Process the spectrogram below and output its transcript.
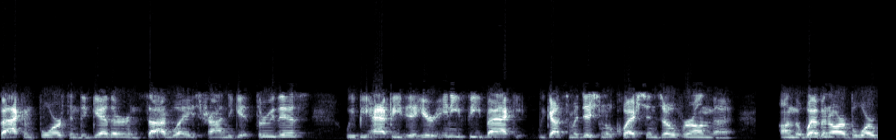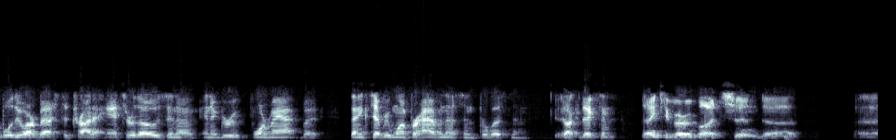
back and forth and together and sideways trying to get through this. We'd be happy to hear any feedback. We got some additional questions over on the on the webinar board. We'll do our best to try to answer those in a in a group format. But thanks everyone for having us and for listening. Dr. Dixon. Thank you very much, and uh, uh,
